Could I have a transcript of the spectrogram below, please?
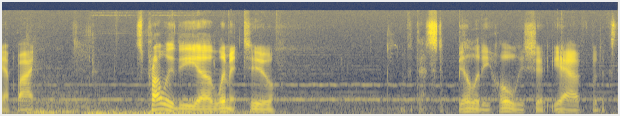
yeah, bye. It's probably the uh, limit, too. Look at that stability. Holy shit. Yeah, but it's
